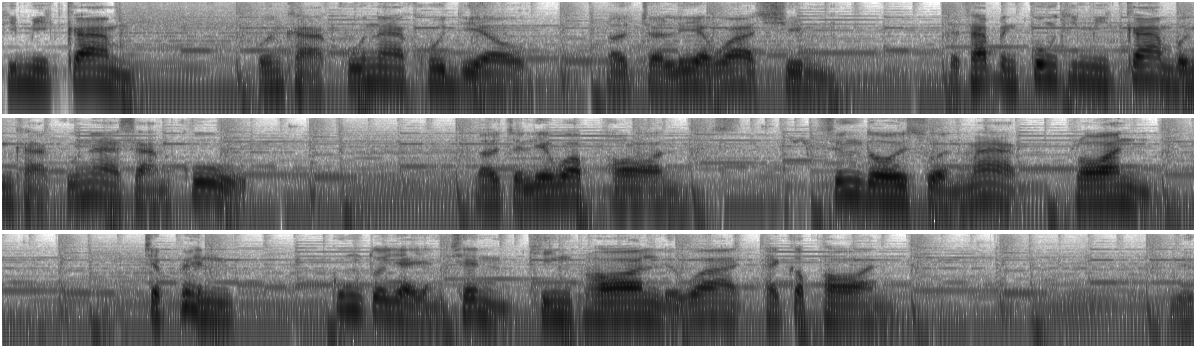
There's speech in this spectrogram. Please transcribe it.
ที่มีกล้ามบนขาคู่หน้าคู่เดียว เราจะเรียกว่าชิม แต่ถ้าเป็นกุ้งที่มีกล้ามบนขาคู่หน้า 3 คู่ เราจะเรียกว่าพรอนซึ่งโดยส่วนมากพรอนจะเป็นกุ้งตัวใหญ่อย่างเช่นคิงพรอนหรือว่าไทเกอร์พรหรือ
